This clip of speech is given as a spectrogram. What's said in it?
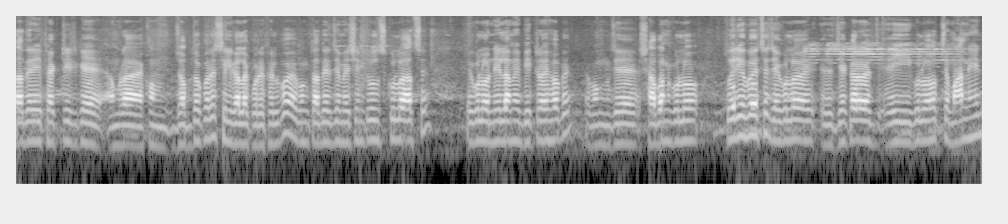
তাদের এই ফ্যাক্টরিকে আমরা এখন জব্দ করে সিলগালা করে ফেলব এবং তাদের যে মেশিন টুলসগুলো আছে এগুলো নিলামে বিক্রয় হবে এবং যে সাবানগুলো তৈরি হয়েছে যেগুলো যে কারণে এইগুলো হচ্ছে মানহীন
